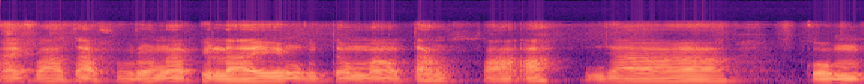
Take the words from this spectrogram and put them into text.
Ay fa takfuruna billahi in kuntum mautan fa'ah jakum.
